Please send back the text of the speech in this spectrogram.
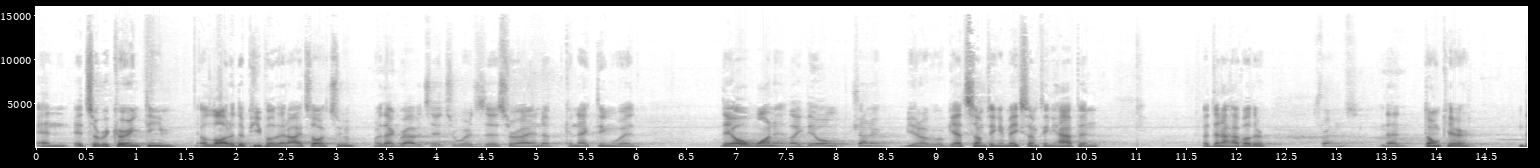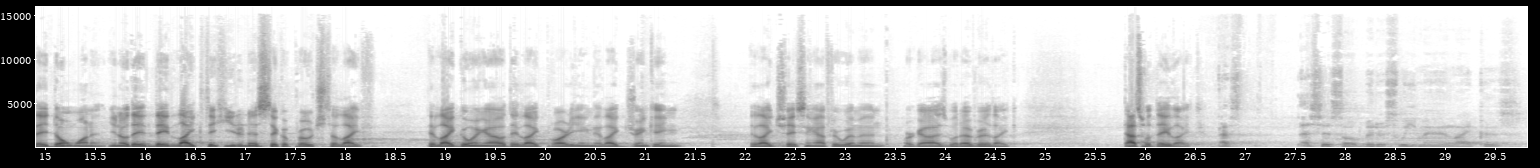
and it's a recurring theme. A lot of the people that I talk to, or that gravitate towards this, or I end up connecting with, they all want it. Like they all trying to, you know, go get something and make something happen. But then I have other friends that don't care. They don't want it. You know, they they like the hedonistic approach to life. They like going out. They like partying. They like drinking. They like chasing after women or guys, whatever. Like, that's what they like. That's that shit's so bittersweet, man. Like, cause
